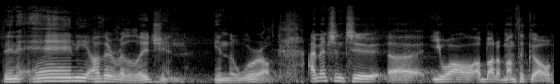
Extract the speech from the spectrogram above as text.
than any other religion in the world. I mentioned to uh, you all about a month ago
